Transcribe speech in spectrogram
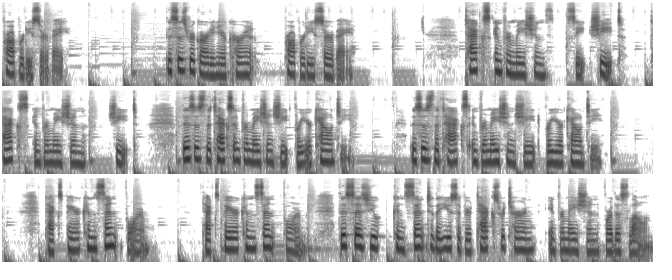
property survey. This is regarding your current property survey. Tax information sheet. Tax information sheet. This is the tax information sheet for your county. This is the tax information sheet for your county. Taxpayer consent form. Taxpayer Consent Form. This says you consent to the use of your tax return information for this loan.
